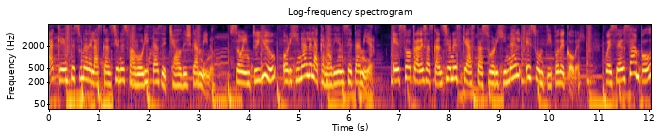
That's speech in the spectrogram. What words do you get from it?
¿Quién diría que esta es una de las canciones favoritas de Childish Gambino? So Into You, original de la canadiense Tamia. Es otra de esas canciones que hasta su original es un tipo de cover. Pues el sample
